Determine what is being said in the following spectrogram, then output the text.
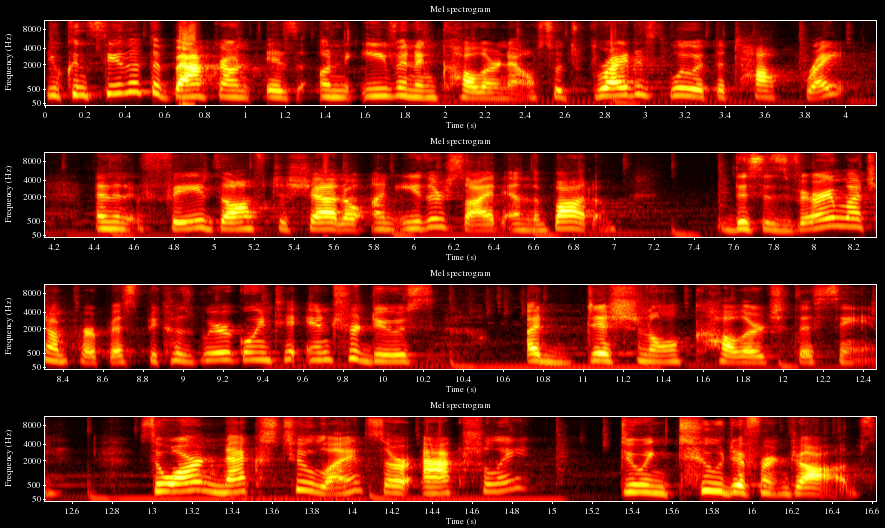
You can see that the background is uneven in color now. So it's brightest blue at the top right, and then it fades off to shadow on either side and the bottom. This is very much on purpose because we're going to introduce additional color to the scene. So our next two lights are actually doing two different jobs.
